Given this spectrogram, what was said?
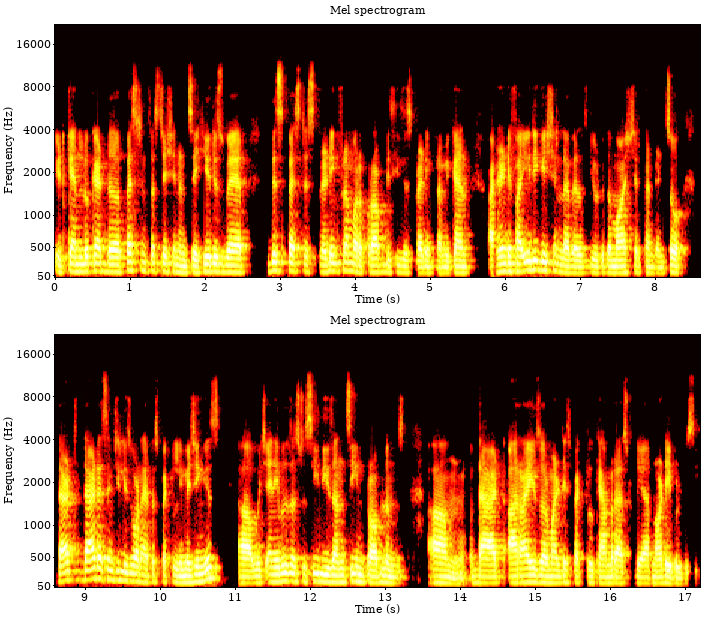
It can look at the pest infestation and say, here is where this pest is spreading from or a crop disease is spreading from. You can identify irrigation levels due to the moisture content. So that, that essentially is what hyperspectral imaging is, uh, which enables us to see these unseen problems um, that our eyes or multispectral cameras today are not able to see.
